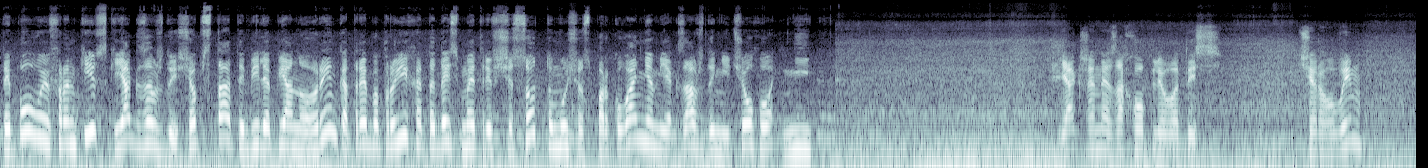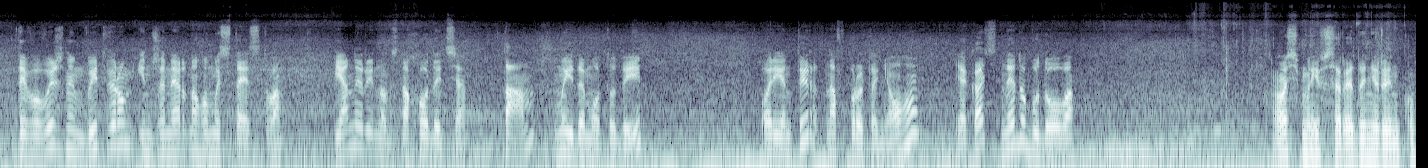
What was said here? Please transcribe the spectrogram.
Типовий франківськ, як завжди, щоб стати біля п'яного ринка, треба проїхати десь метрів 600, тому що з паркуванням, як завжди, нічого ні. Як же не захоплюватись черговим дивовижним витвіром інженерного мистецтва? П'яний ринок знаходиться там, ми йдемо туди. Орієнтир навпроти нього якась недобудова. Ось ми і всередині ринку.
